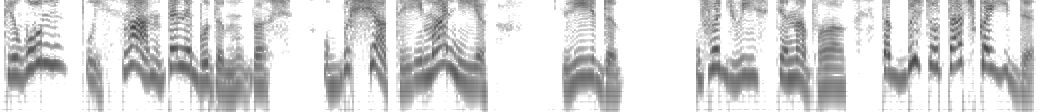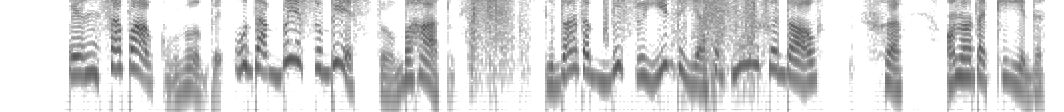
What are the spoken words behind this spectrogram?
Кілометр, ой, ладно, де не будемо баш. Обещати і манію. Уже 200 набрав. Так бистро тачка їде. Він сапалку робить. Уда бистро, бистро, багато. Куди так бистро їде, я так не видав. Ха, Воно так їде.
